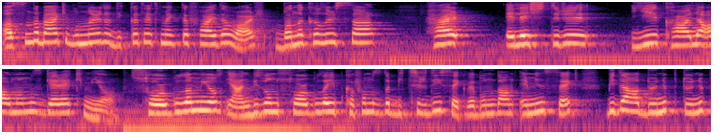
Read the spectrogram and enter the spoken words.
Aslında belki bunlara da dikkat etmekte fayda var. Bana kalırsa her eleştiriyi kale almamız gerekmiyor. Sorgulamıyor yani biz onu sorgulayıp kafamızda bitirdiysek ve bundan eminsek bir daha dönüp dönüp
